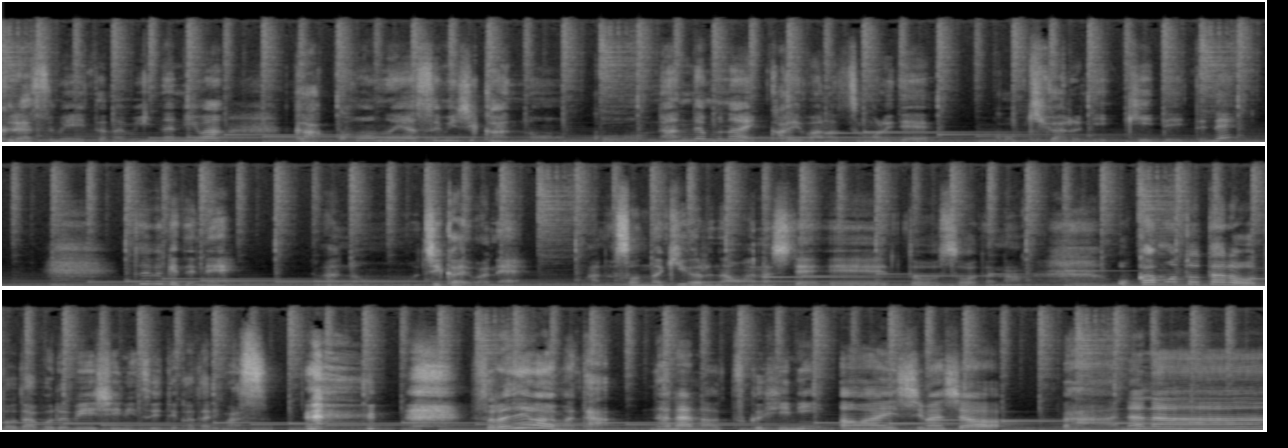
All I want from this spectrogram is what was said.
クラスメイトのみんなには学校の休み時間のこう何でもない会話のつもりでこう気軽に聞いていてね。というわけでねあの次回はねあのそんな気軽なお話でえっ、とそうだな。岡本太郎と WBC について語ります。それではまた。7のつく日にお会いしましょう。バナナ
